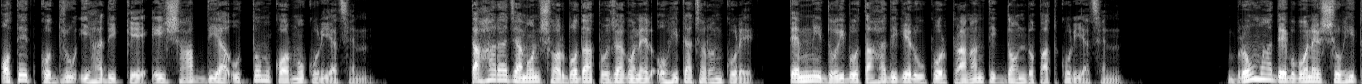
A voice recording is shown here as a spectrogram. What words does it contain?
অতেদ কদ্রু ইহাদিককে এই সাপ দিয়া উত্তম কর্ম করিয়াছেন। তাহারা যেমন সর্বদা প্রজাগণের অহিতাচরণ করে, তেমনি দৈব তাহাদিগের উপর প্রাণান্তিক দণ্ডপাত করিয়াছেন। ব্রহ্মা দেবগণের সহিত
